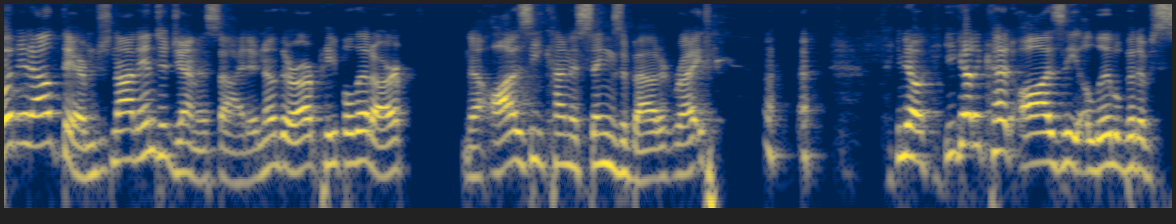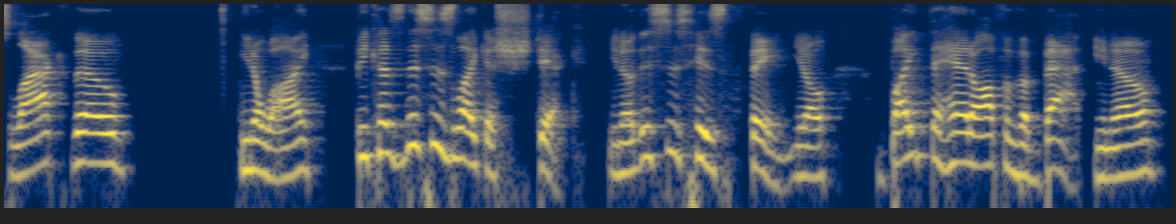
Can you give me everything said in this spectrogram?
putting it out there. I'm just not into genocide. I know there are people that are. Now, Ozzy kind of sings about it, right? you know, you got to cut Ozzy a little bit of slack, though you know why? Because this is like a shtick. You know, this is his thing. You know, bite the head off of a bat. You know,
